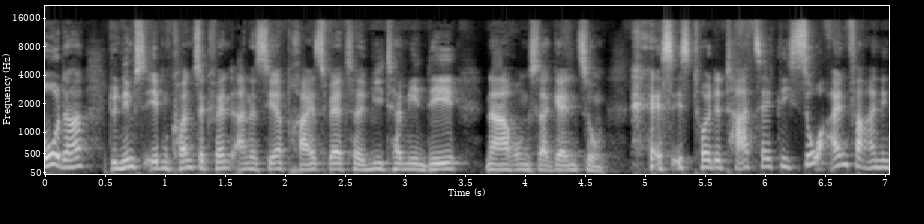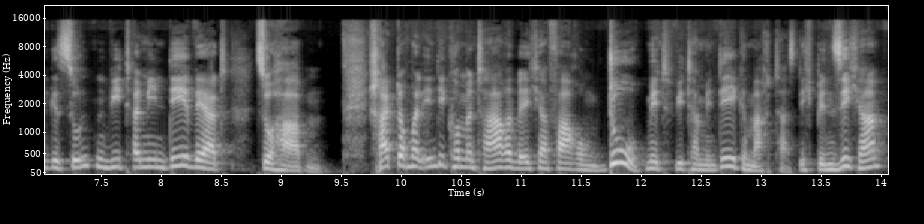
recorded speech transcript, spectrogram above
oder du nimmst eben konsequent eine sehr preiswerte Vitamin D Nahrungsergänzung. Es ist heute tatsächlich so einfach, einen gesunden Vitamin D Wert zu haben. Schreib doch mal in die Kommentare, welche Erfahrungen du mit Vitamin D gemacht hast. Ich bin sicher,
